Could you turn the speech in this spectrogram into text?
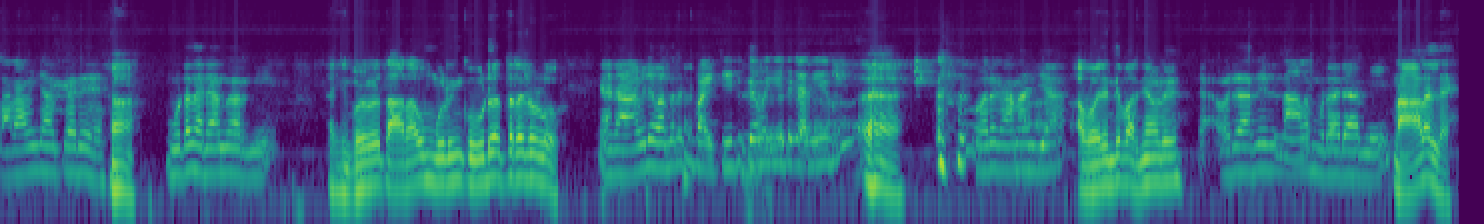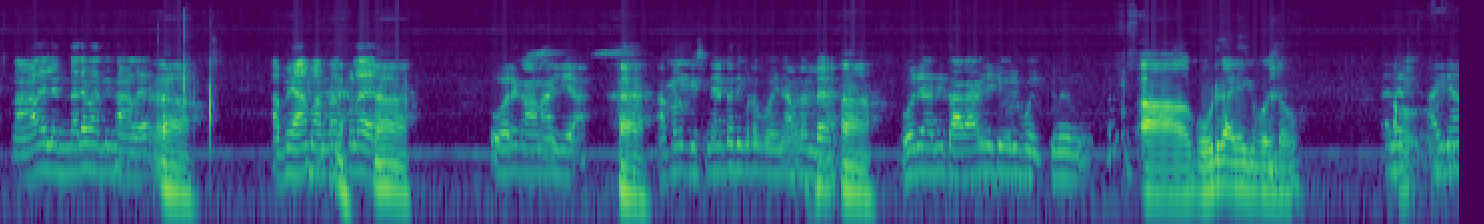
താറാവിന്റെ ആൾക്കാര് മുട തരാന്ന് പറഞ്ഞു. അതിനിപ്പോ താറാവും മുടിയും കൂട് അത്രല്ലേ ഉള്ളൂ. ഞാൻ രാവിലെ വന്നിട്ട് പൈറ്റിട്ട് കറിയാണ് ഓരെ പറഞ്ഞോട് പറഞ്ഞ് നാളെ മുട തരാറിഞ്ഞ് നാളല്ലേ? നാളെ ഇന്നലെ പറഞ്ഞു നാളെ. അപ്പൊ ഞാൻ പറഞ്ഞപ്പോളെ ഓരെ കാണാനില്ല. അപ്പൊ കൃഷ്ണേട്ടതി കൃഷ്ണേട്ടത്തിൽ കൂടെ പോയി അവിടെ അല്ലേ ഒരു ഓര് പറഞ്ഞ് താറാവിനായിട്ട് ഓര് പോയിക്കണ്. ആ കൂട് അല്ല അതിനാ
